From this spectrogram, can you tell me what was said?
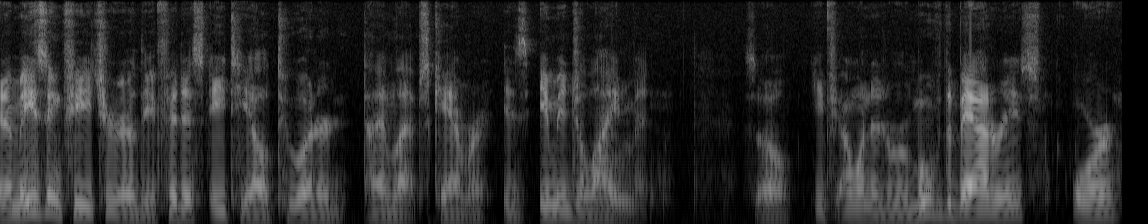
An amazing feature of the Afidus ATL 200 time-lapse camera is image alignment. So if I wanted to remove the batteries or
